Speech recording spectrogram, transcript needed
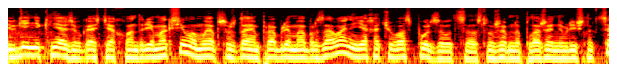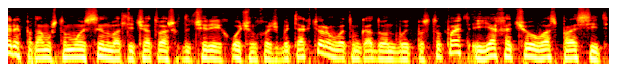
Евгений Князев в гостях у Андрея Максима. Мы обсуждаем проблемы образования. Я хочу воспользоваться служебным положением в личных целях, потому что мой сын, в отличие от ваших дочерей, очень хочет быть актером. В этом году он будет поступать. И я хочу у вас спросить,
